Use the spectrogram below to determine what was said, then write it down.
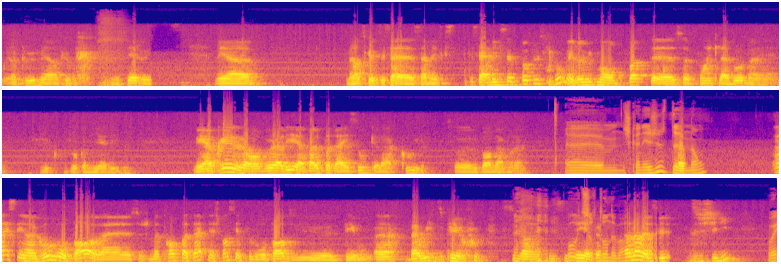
oui, un peu, mais en tout cas, mon siège est. Mais, euh, mais en tout cas, tu sais, ça, ça m'excite pas plus qu'il faut, mais là, vu que mon pote euh, se pointe là-bas, ben, je, je vais comme y aller. là. Mais après, on veut aller à Valparaiso, qui a l'air cool, sur le bord de la mer. euh, je connais juste de nom. Ouais, c'est un gros, gros port. euh, je me trompe peut-être, mais je pense que c'est le plus gros port du, euh, du Pérou. Euh, ben oui, du Pérou. C'est dans- Oh, tu de bord. Non, non, mais du, du Chili. Oui.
